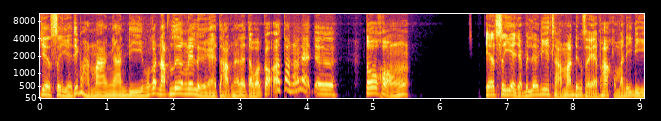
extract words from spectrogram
เจสซี่ที่ผ่านมางานดีมันก็นับเรื่องได้เลยตามนั้นแหละแต่ว่าก็ตอนนั้นแหละเออตัวของเจสซี่อาจจะเป็นเรื่องที่สามารถดึงศักยภาพของมันได้ดี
